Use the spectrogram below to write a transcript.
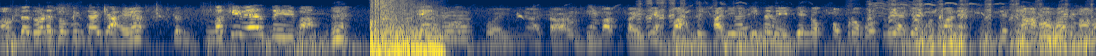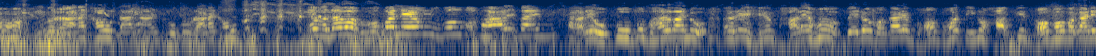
આમ તો થોડે શોપિંગ થાય જા હે. તો મકી વેચ દઈ બા. તારું દિમાગ કઈને પાછું છાડી દીધી છે ને એજેન્ટનો ખોપડો ગોઠવી આજે ભગવાને તે હા, હા, હા, હા, હા, હા. તો રાણા ખાઉં તાર ના ઠોકું રાણા ખાઉં એ બધામાં ભોપા લે હું ઊભો ઊભો ભાળે ભાઈ અરે ઉભું ઉભું ભાળવાનું. અરે હે ભાળે હું પેલો વગાડે ભો ભો તીનો હાફકી ભો ભો વગાડે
